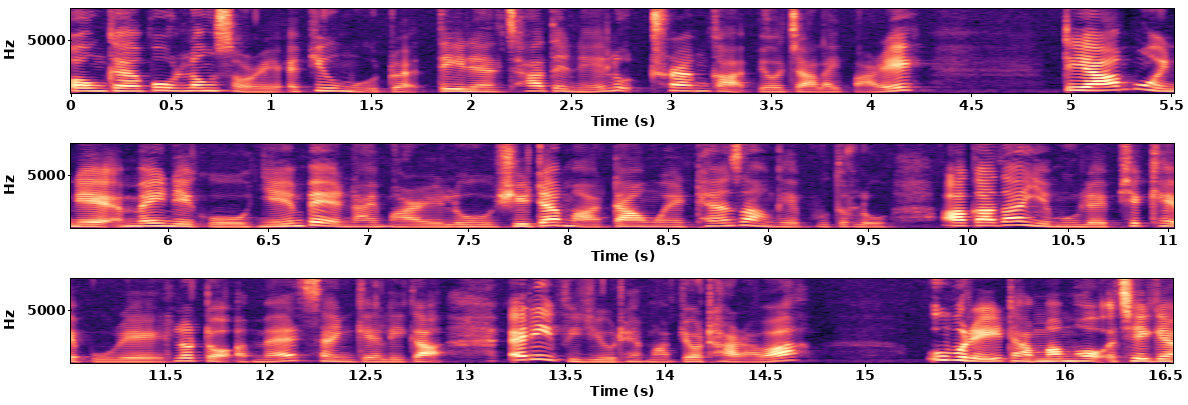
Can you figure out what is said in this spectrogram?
ပုံကန်ဖို့လှုံ့ဆော်တဲ့အပြုအမူအတွက်တေတံချတဲ့တယ်လို့ Trump ကပြောကြားလိုက်ပါတယ်။တရားမဝင်တဲ့အမိန့်တွေကိုညှင်းပယ်နိုင်ပါတယ်လို့ရေတပ်မှတာဝန်ထမ်းဆောင်ခဲ့ဘူးသလိုအာကာသယာဉ်မှုလည်းဖြစ်ခဲ့ပူတဲ့လွှတ်တော်အမတ်ဆိုင်ကယ်လီကအဲ့ဒီဗီဒီယိုထဲမှာပြောထားတာပါ။ ဥပဒေဒါမှမဟုတ်အခြေခံ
